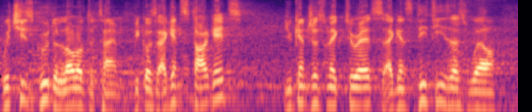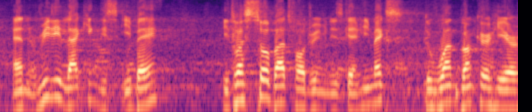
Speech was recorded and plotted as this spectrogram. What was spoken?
which is good a lot of the time, because against Stargates, you can just make turrets, against DTs as well. And really lacking this eBay, it was so bad for Dream in this game. He makes the one bunker here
